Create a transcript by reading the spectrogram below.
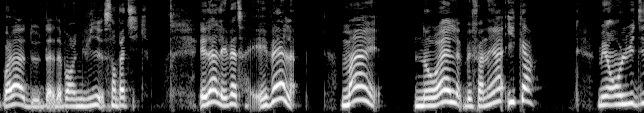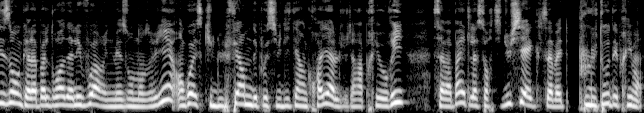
voilà, d'avoir une vie sympathique. Et là, les vêtres, Evel, Mai, Noël Befanea, Ika. Mais en lui disant qu'elle n'a pas le droit d'aller voir une maison d'endeuillé, en quoi est-ce qu'il lui ferme des possibilités incroyables? Je veux dire, a priori, ça va pas être la sortie du siècle, ça va être plutôt déprimant.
